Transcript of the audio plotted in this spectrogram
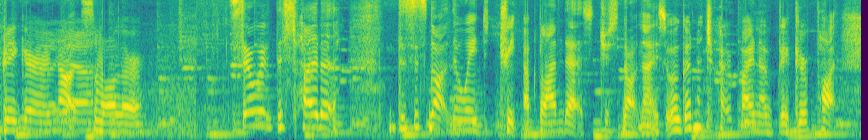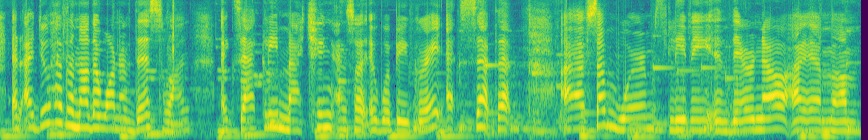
bigger, not Yeah. smaller. So we've decided this is not the way to treat a plant that's just not nice. We're gonna try to find a bigger pot. And I do have another one of this one, exactly matching, and so it would be great, except that I have some worms living in there now. I am um,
